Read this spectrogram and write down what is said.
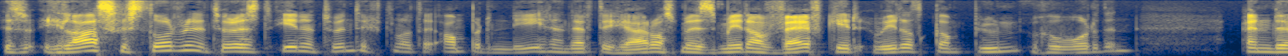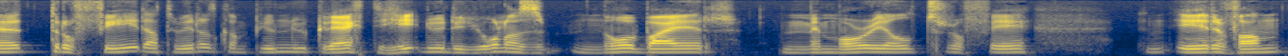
Is helaas gestorven in 2021, toen hij amper 39 jaar was, maar is meer dan vijf keer wereldkampioen geworden. En de trofee dat de wereldkampioen nu krijgt, die heet nu de Jonas Neubauer Memorial Trofee. In ere van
